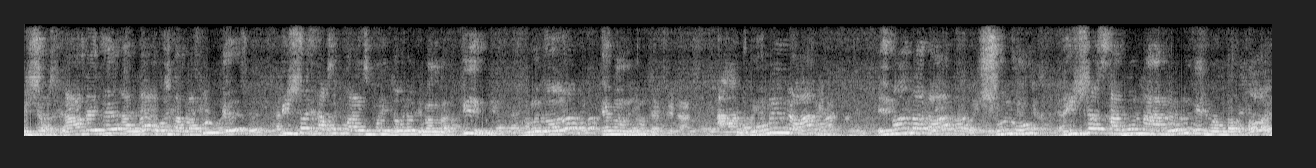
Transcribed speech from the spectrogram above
বিশ্বাস। না আল্লাহ তার বিশ্বাস স্থাপন করার হলো ইমানদার। কি? হলো ইমানদার। আর মুমিনরা, ইমানদাররা শুধু বিশ্বাস স্থাপন না করলে ইমানদার হয়।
